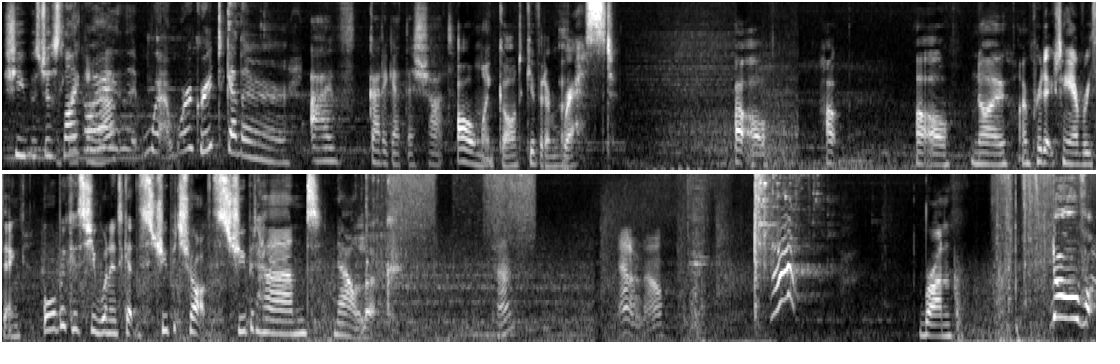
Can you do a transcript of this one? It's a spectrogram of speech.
She was just like? "Alright, we're, we're great together. I've got to get this shot. Oh my god, give it a rest. Uh oh. How? Uh oh. No, I'm predicting everything. All because she wanted to get the stupid shot of the stupid hand. Now look. Huh? I don't know. Run. No!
